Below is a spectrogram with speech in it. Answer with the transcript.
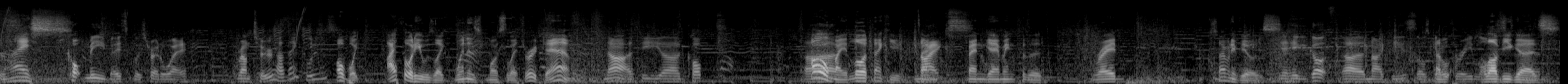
Ooh, nice. Caught me basically straight away. Round two, I think, losers? Oh, wait. I thought he was like winners most of the way through. Damn. Nah, he uh, copped. oh, uh, my lord. Thank you. Nikes. Fen Gaming for the raid. So many viewers. Yeah, he got uh, Nikes. I was getting three. love you guys.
